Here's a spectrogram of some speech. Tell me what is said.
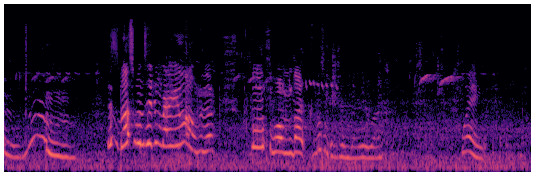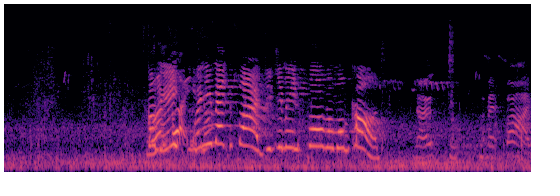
Hmm. This last one's hidden very well, but the one that wasn't hidden very well. Wait. Bobby, when you meant five, did you mean four on one card? No, I meant five.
